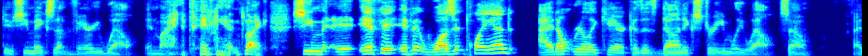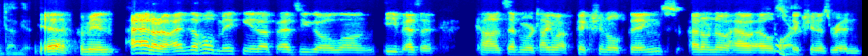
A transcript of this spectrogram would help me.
Dude, she makes it up very well, in my opinion. like she, if it if it wasn't planned, I don't really care because it's done extremely well. So I dug it. Yeah, I mean, I don't know. I, the whole making it up as you go along, even as a concept and we're talking about fictional things, I don't know how else sure. fiction is written.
